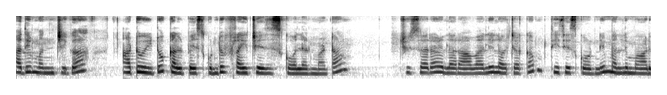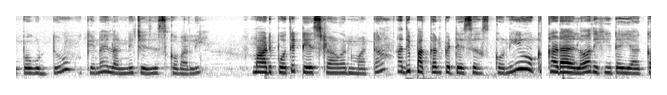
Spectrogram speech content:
అది మంచిగా అటు ఇటు కలిపేసుకుంటూ ఫ్రై చేసేసుకోవాలన్నమాట. చూసారా? ఇలా రావాలి ఇలా వచ్చాక తీసేసుకోండి. మళ్ళీ మాడిపోకూడదు. ఓకేనా? ఇలా అన్నీ చేసేసుకోవాలి. మాడిపోతే టేస్ట్ రావన్నమాట. అది పక్కన పెట్టేసేసుకొని ఒక కడాయిలో అది హీట్ అయ్యాక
